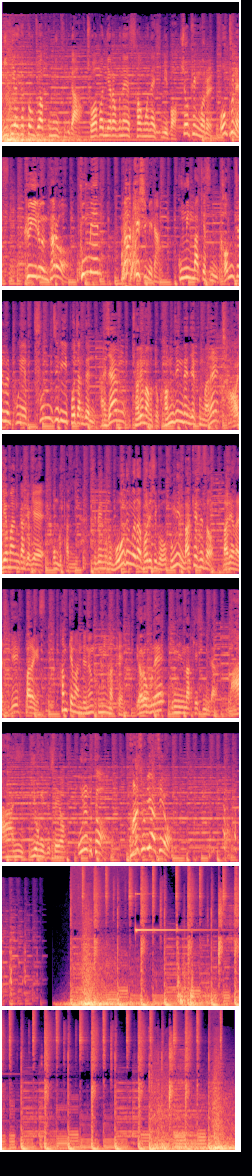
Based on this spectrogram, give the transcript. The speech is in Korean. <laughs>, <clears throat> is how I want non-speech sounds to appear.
미디어 협동조합 국민TV가 조합원 여러분의 성원에 힘입어 쇼핑몰을 오픈했습니다. 그 이름 바로 국민마켓입니다. 국민마켓은 검증을 통해 품질이 보장된 가장 저렴하고 또 검증된 제품만을 저렴한 가격에 공급합니다. 집에 있는 거 모든 거 다 버리시고 국민마켓에서 마련하시기 바라겠습니다. 함께 만드는 국민마켓. 여러분의 국민마켓입니다. 많이 이용해 주세요. 오늘부터 과소비하세요.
